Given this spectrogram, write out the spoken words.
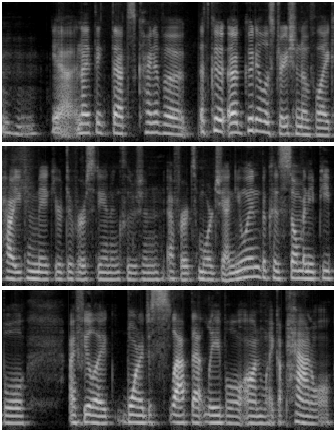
Mm-hmm. Yeah, and I think that's kind of a that's good a good illustration of like how you can make your diversity and inclusion efforts more genuine because so many people I feel like want to just slap that label on like a panel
